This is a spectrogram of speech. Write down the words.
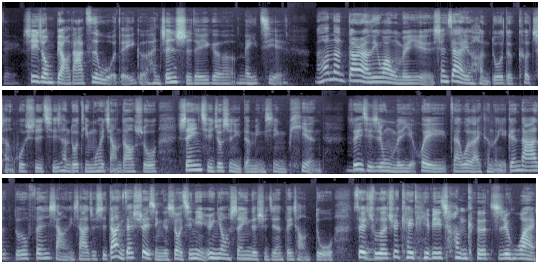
对，是一种表达自我的一个很真实的一个媒介。然后，那当然，另外我们也现在有很多的课程，或是其实很多题目会讲到说，声音其实就是你的明信片。所以，其实我们也会在未来可能也跟大家多分享一下，就是当你在睡醒的时候，其实你运用声音的时间非常多。所以，除了去 KTV 唱歌之外，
